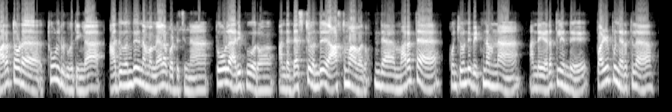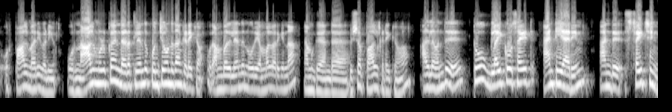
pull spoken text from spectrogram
மரத்தோட தூள் இருக்கு பாத்தீங்களா? அது வந்து நம்ம மேல பட்டுச்சுன்னா தோல் அரிப்பு வரும். அந்த டஸ்ட் வந்து ஆஸ்துமா வரும். இந்த மரத்தை கொஞ்சோண்டு வெட்டினோம்னா அந்த இடத்துல இருந்து பழுப்பு நிறத்துல ஒரு பால் மாதிரி வடியும். ஒரு நாள் முழுக்க இந்த இடத்துல இருந்து கொஞ்சோண்டு தான் கிடைக்கும். ஒரு ஐம்பதுல இருந்து நூறு எம்எல் வரைக்கும் தான் நமக்கு அந்த விஷப்பால் கிடைக்கும். அதுல வந்து two glycoside antiarin and strychnine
